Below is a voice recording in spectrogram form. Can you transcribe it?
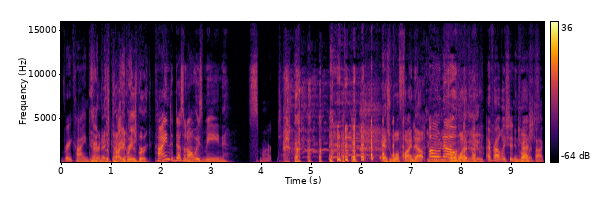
very kind. Yeah, Very nice the guy, pride yeah. of Greensburg. Kind doesn't always mean smart. As we'll find out Oh, no. from one of you. I probably shouldn't trash moments. talk.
